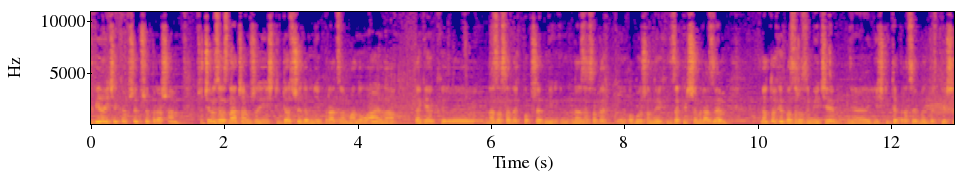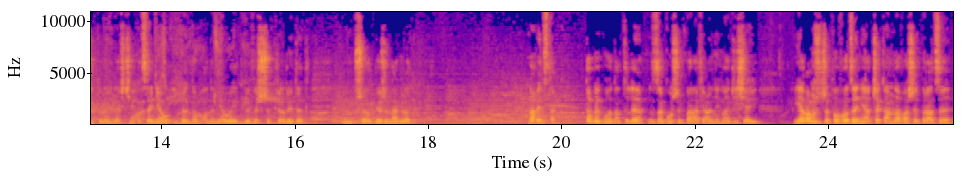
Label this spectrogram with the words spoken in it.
dwie najciekawsze, przepraszam. Przy czym zaznaczam, że jeśli dotrze do mnie praca manualna, tak jak e, na zasadach poprzednich, na zasadach ogłoszonych za pierwszym razem, no to chyba zrozumiecie, e, jeśli te prace będę w pierwszej kolejności oceniał i będą one miały jakby wyższy priorytet m, przy odbierze nagrody. No więc tak, to by było na tyle z zagłoszeń parafialnych na dzisiaj. Ja Wam życzę powodzenia, czekam na Wasze prace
